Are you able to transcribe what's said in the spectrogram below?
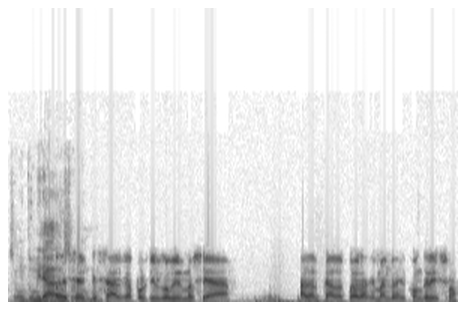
según tu mirada. Puede ser que salga porque el gobierno se ha adaptado a todas las demandas del Congreso.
